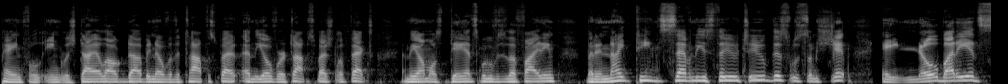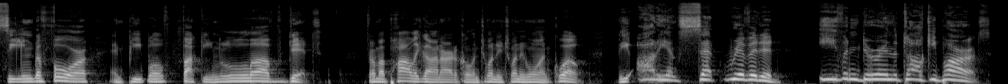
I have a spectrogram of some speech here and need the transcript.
painful English dialogue dubbing over the top spe- and the over top special effects and the almost dance moves of the fighting. But in 1972, this was some shit ain't nobody had seen before, and people fucking loved it. From a Polygon article in 2021, quote, the audience sat riveted, even during the talky parts.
